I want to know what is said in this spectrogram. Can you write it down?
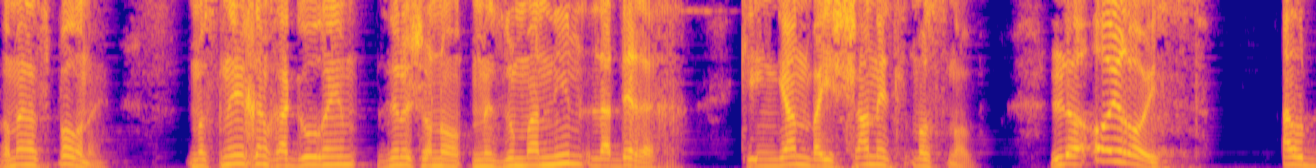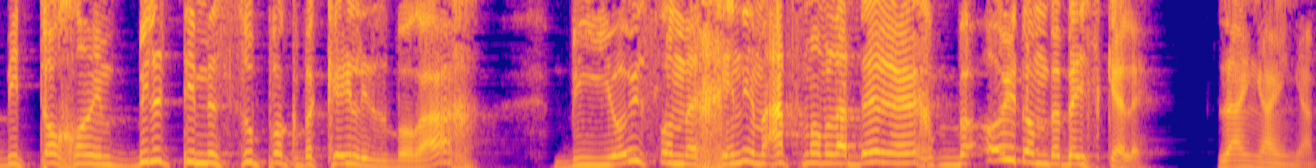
אומר הספורנו, מוסניכם חגורים זה לשונו, מזומנים לדרך, כעניין בישנס מוסנוב. לאוירויס, על ביטוחון בלתי מסופוק בקי לסבורך, ביועסו מכינים עצמם לדרך באוידום בבייס כלא. זה העניין.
